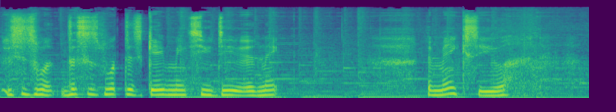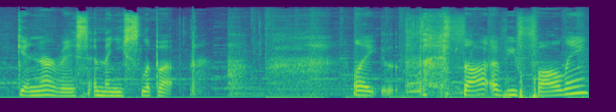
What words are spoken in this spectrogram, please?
This is what this is what this game makes you do. It make it makes you get nervous and then you slip up. Like thought of you falling,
